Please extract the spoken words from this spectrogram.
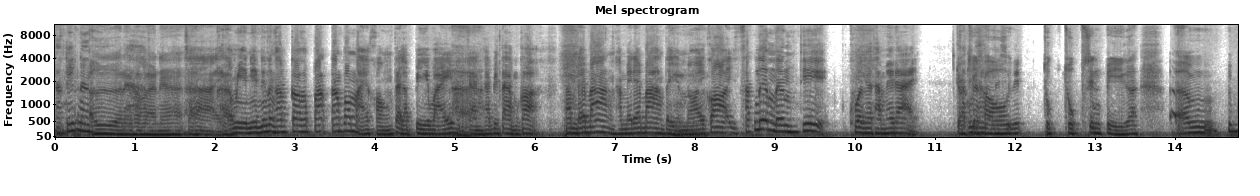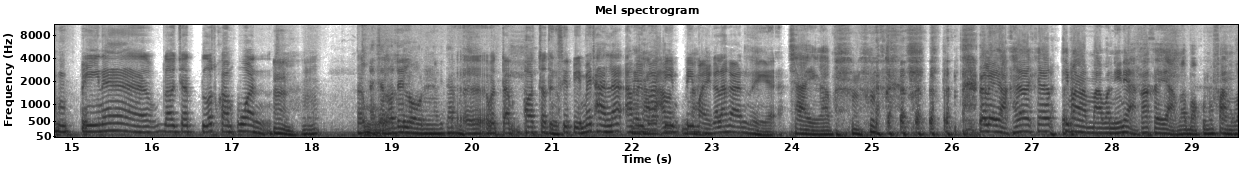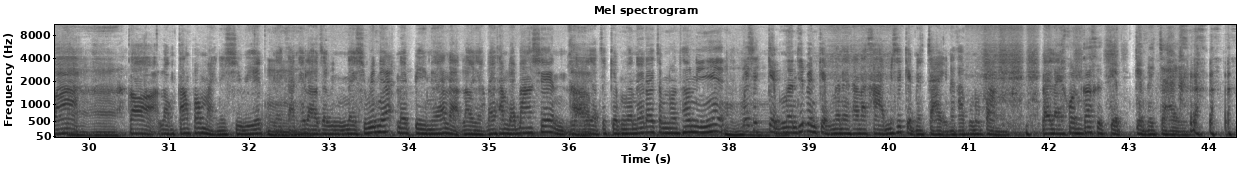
สักนิดนึงเอออะไรประมาณเนี้ยฮะใช่ครับก็มีนิดนึงครับก็ตั้งเป้าหมายของแต่ละปีไว้เหมือนกันครับพี่ตั้มก็ทำได้บ้างทำไม่ได้บ้างแต่อย่างน้อยก็อีกสักเรื่องหนึ่งที่ควรจะทำให้ได้ก็สักที่เรื่องหนึ่เขางในชีวิตทุกทุกสิ้นปีก็เอิ่มปีหน้าเราจะลดความอ้วน อืมอาจจะลดได้โลนึงนะพี่ตั้ม เออแต่พอจะถึงสิ้นปีไม่ทันแล้วเอาไม่เป็นทันว่าแล้วปีเอา ปีใหม่ก็แล้วกันอะไรอย่างเงี้ย ใช่ครับ ก็เลยอยากแค่แค่ที่มามาวันนี้เนี่ย ก็เคยอยากมาบอกคุณผู้ฟังว่าอ่า ก็ลองตั้งเป้าหมายในชีวิต อืมในการที่เราจะในชีวิตเนี้ยในปีเนี้ยน่ะเราอยากได้ทำอะไรบ้างเช่นครับเราอยากจะเก็บเงินให้ได้จำนวนเท่านี้ อืม ไม่ใช่เก็บเงินที่เป็นเก็บเงินในธนาคาร ไม่ใช่เก็บในใจนะครับคุณผู้ฟัง หลาย ๆ คนก็คือเก็บเก็บในใจ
